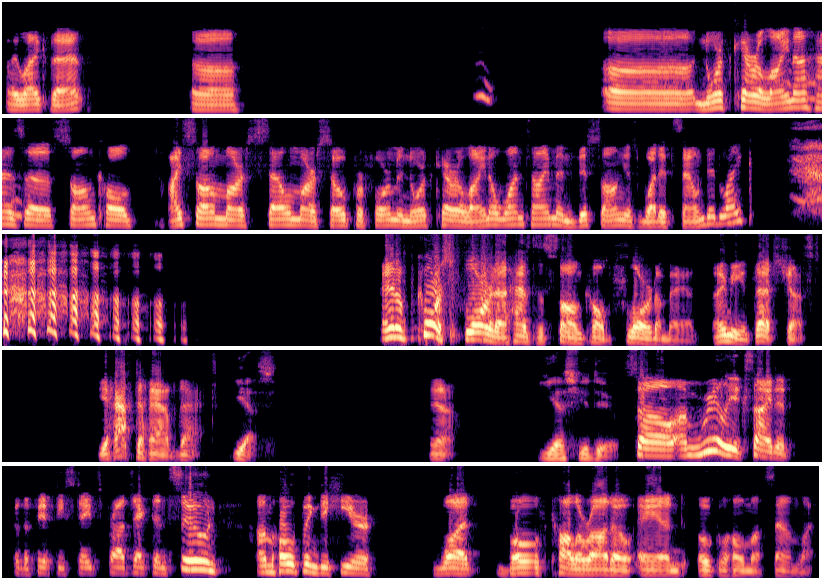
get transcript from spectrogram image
like that. Uh uh North Carolina has a song called I saw Marcel Marceau perform in North Carolina one time and this song is what it sounded like. And of course Florida has a song called Florida Man. I mean, that's just you have to have that. yes. Yeah. Yes, you do. So I'm really excited for the 50 States Project, and soon I'm hoping to hear what both Colorado and Oklahoma sound like.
